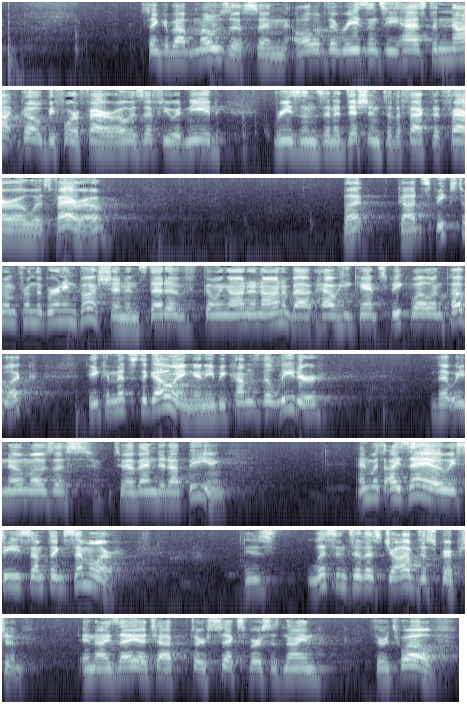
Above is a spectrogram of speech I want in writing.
think about Moses and all of the reasons he has to not go before Pharaoh, as if you would need reasons in addition to the fact that Pharaoh was Pharaoh. But God speaks to him from the burning bush, and instead of going on and on about how he can't speak well in public, he commits to going and he becomes the leader that we know Moses to have ended up being. And with Isaiah, we see something similar. Is listen to this job description in Isaiah chapter 6, verses 9 through 12.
